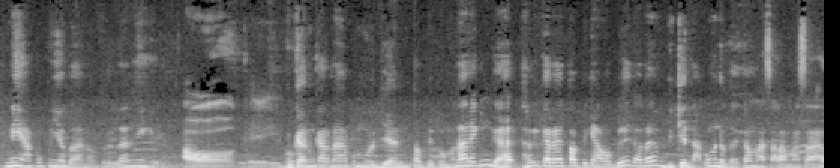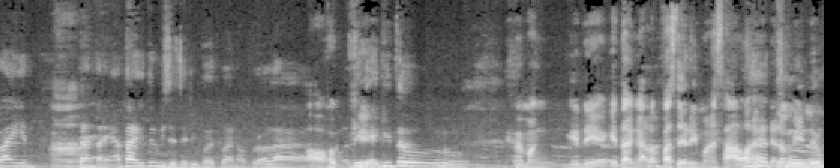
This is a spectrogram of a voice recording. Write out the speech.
nih aku punya bahan obrolan nih gitu. Oke. bukan karena kemudian topikku menarik enggak tapi karena topik yang aku pilih ternyata bikin aku mendapatkan masalah-masalah lain Ah, dan ternyata itu bisa jadi buat bahan obrolan Oke. lebih kayak gitu memang gini ya, kita nggak lepas dari masalah ya dalam hidup.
